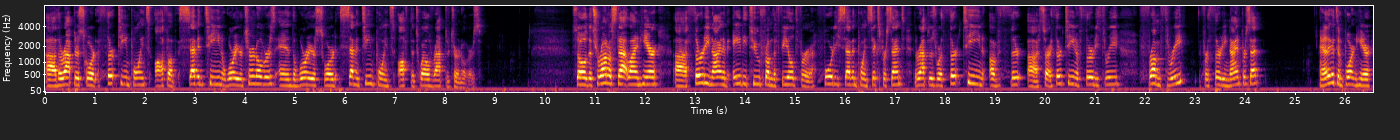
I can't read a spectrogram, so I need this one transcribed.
Uh, the Raptors scored 13 points off of 17 Warrior turnovers, and the Warriors scored 17 points off the 12 Raptor turnovers. So the Toronto stat line here uh, 39 of 82 from the field for 47.6%. The Raptors were 13 of thir- uh, sorry 13 of 33 from three for 39%. And I think it's important here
